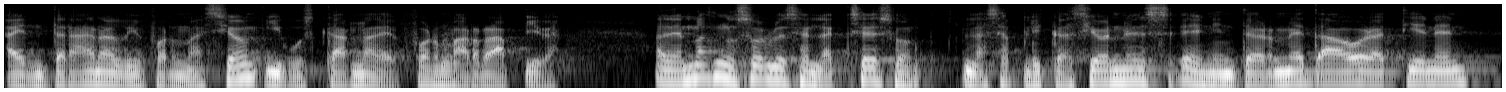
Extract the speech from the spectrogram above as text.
entrar a la información y buscarla de forma rápida. Además, no solo es el acceso, las aplicaciones en Internet ahora tienen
